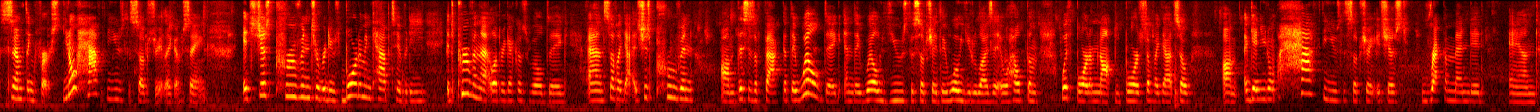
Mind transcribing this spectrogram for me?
something first. You don't have to use the substrate like I'm saying. It's just proven to reduce boredom in captivity. It's proven that leopard geckos will dig and stuff like that. It's just proven um, this is a fact that they will dig and they will use the substrate. They will utilize it. It will help them with boredom, not be bored, stuff like that. So um, again, you don't have to use the substrate. It's just recommended. And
